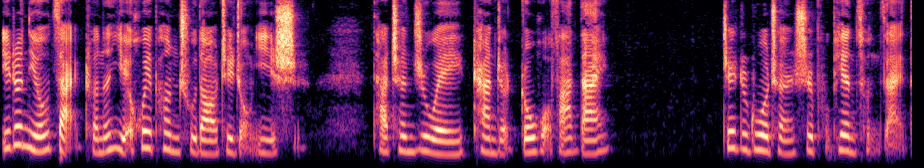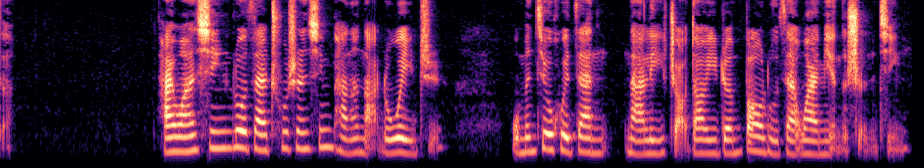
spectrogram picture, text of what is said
一个牛仔可能也会碰触到这种意识，他称之为看着篝火发呆。这个过程是普遍存在的。海王星落在出生星盘的哪个位置，我们就会在哪里找到一根暴露在外面的神经，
